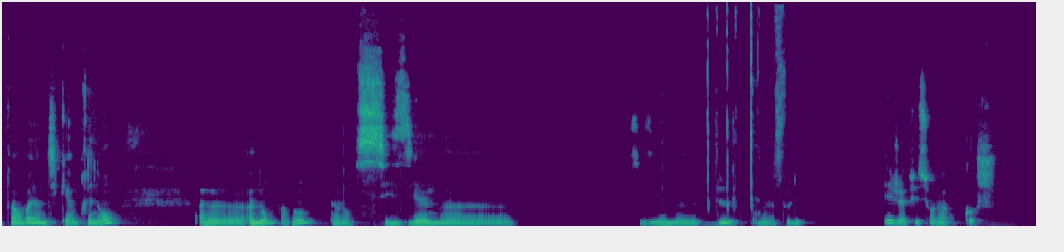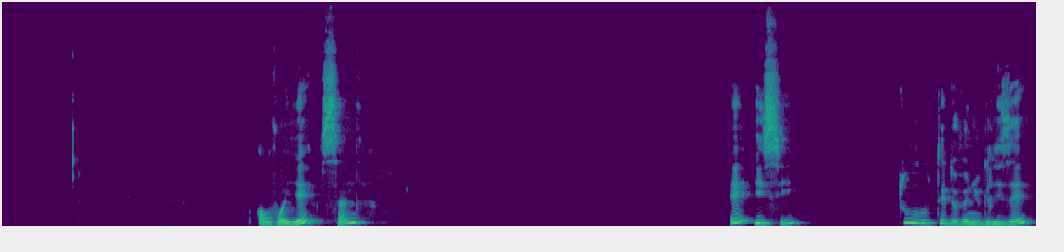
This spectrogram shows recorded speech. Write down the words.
enfin on va indiquer un prénom, euh, un nom, pardon. Alors, sixième, euh, sixième 2, on va l'appeler. Et j'appuie sur la coche envoyer, send. Et ici, tout est devenu grisé,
